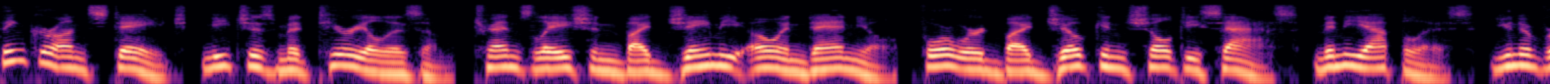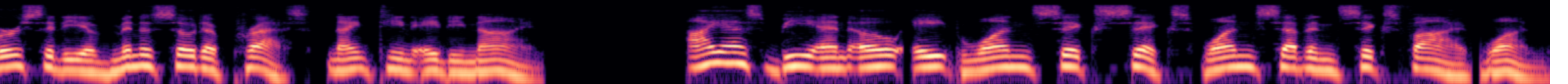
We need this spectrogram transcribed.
Thinker on Stage, Nietzsche's Materialism, translation by Jamie Owen Daniel, forward by Jochen Schulte Sass, Minneapolis, University of Minnesota Press, 1989. ISBN 0-8166-1765-1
